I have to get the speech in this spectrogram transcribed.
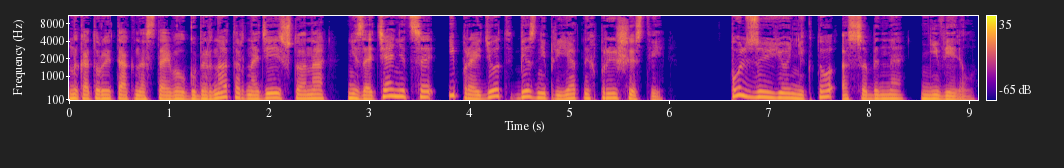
на которой так настаивал губернатор, надеясь, что она не затянется и пройдет без неприятных происшествий. В пользу ее никто особенно не верил.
